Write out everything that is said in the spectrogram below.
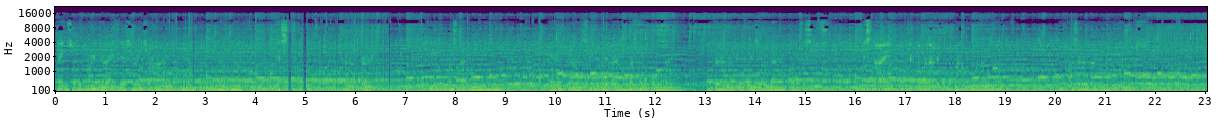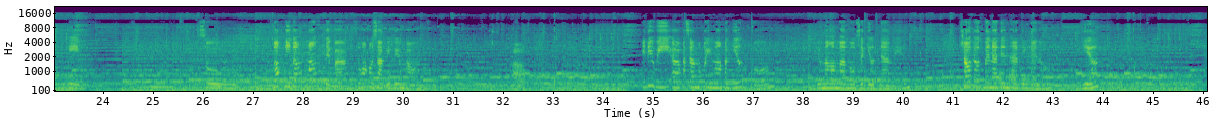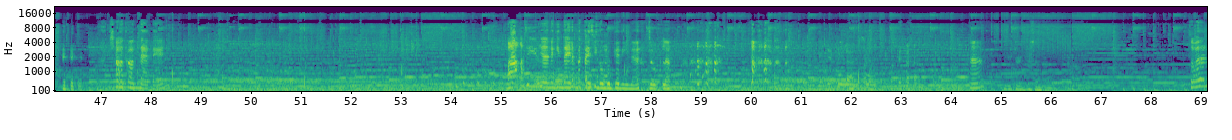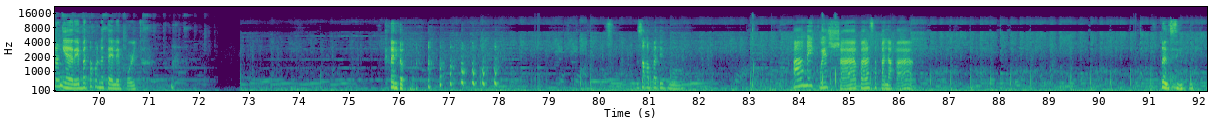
Okay, so good morning guys. This is Razor Eye and uh, have now guest character. He who must not be me. And uh, same ulit tayo ng Ragnarok Online. Ito na lang 2.0 lang ng prophecies. This time, check naman natin kung paano kumuha ng mount. Uh, asa na natin na pag-mouse. Game. So, Doc, dito ang mount, di ba? So, kakausapin ko yung mount. Ah, Anyway, ah, kasama ko yung mga ka-guild ko. Yung mga mamaw sa guild namin. Shoutout ba natin ating ano, guild? Shoutout natin. Baka kasi yun yan, naging dahilan ba't tayo sinugod kanina? Joke lang. Nangyari? Ba't ako na-teleport? Kaya ba? sa kapatid mo. Ah, may quest siya para sa palaka. Nagsimula.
